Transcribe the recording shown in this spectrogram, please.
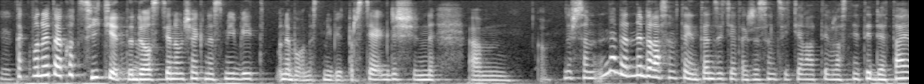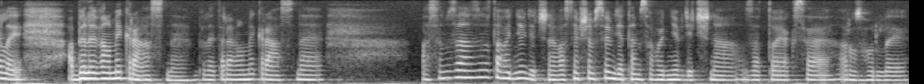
Jak... Tak ono je to jako cítit no. dost, jenom člověk nesmí být, nebo nesmí být, prostě když ne, um, když jsem, ne, nebyla jsem v té intenzitě, takže jsem cítila ty vlastně ty detaily a byly velmi krásné, byly teda velmi krásné. A jsem za, za to hodně vděčná. Vlastně všem svým dětem jsem hodně vděčná za to, jak se rozhodli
